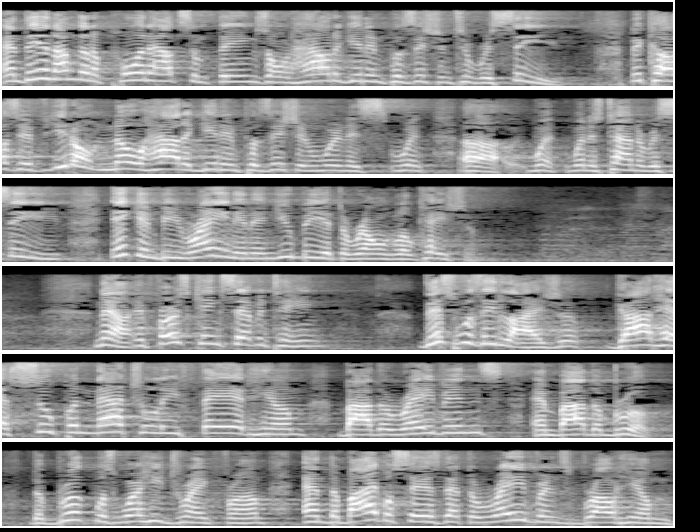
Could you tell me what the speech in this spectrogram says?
And then I'm going to point out some things on how to get in position to receive. Because if you don't know how to get in position when it's, when, uh, when, when it's time to receive, it can be raining and you be at the wrong location. Now, in 1 Kings 17, this was Elijah. God has supernaturally fed him by the ravens and by the brook. The brook was where he drank from, and the Bible says that the ravens brought him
